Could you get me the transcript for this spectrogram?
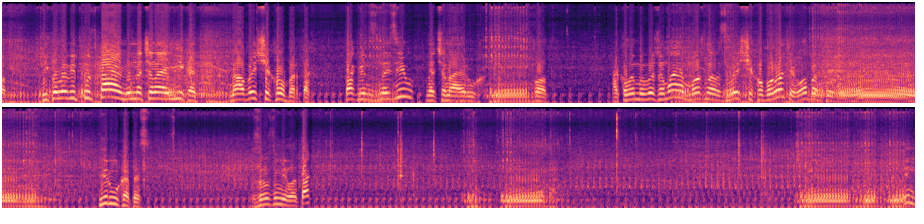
От. І коли відпускаємо, він починає їхати на вищих обертах. Так він з низів починає рух. От. А коли ми вижимаємо, можна з вищих оборотів, обертів і рухатись. Зрозуміло, так? Він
